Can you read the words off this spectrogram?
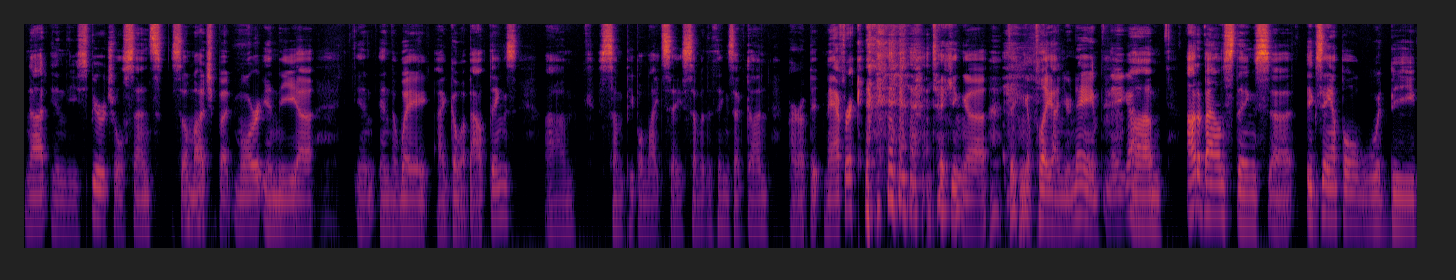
not in the spiritual sense so much, but more in the uh, in in the way I go about things. Um, some people might say some of the things I've done are a bit maverick, taking a taking a play on your name. There you go. Um, out of bounds things. Uh, example would be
